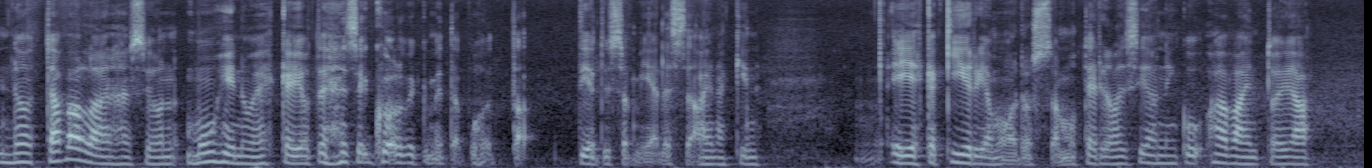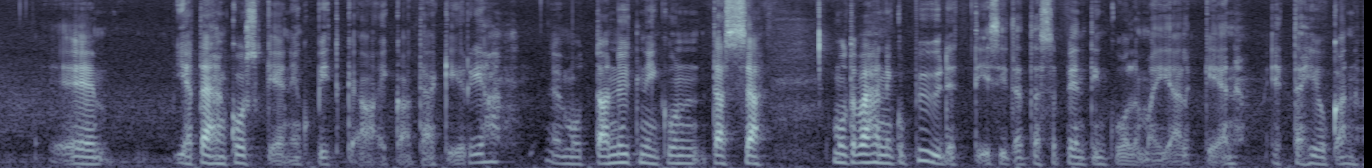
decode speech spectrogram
No tavallaanhan se on muhinut ehkä joten se 30 vuotta tietyssä mielessä ainakin. Ei ehkä kirjamuodossa, mutta erilaisia niin kuin havaintoja. E, ja tähän koskee niin kuin pitkää aikaa tämä kirja. Mutta nyt niin kuin tässä – multa vähän niin kuin pyydettiin sitä tässä Pentin kuoleman jälkeen, että hiukan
